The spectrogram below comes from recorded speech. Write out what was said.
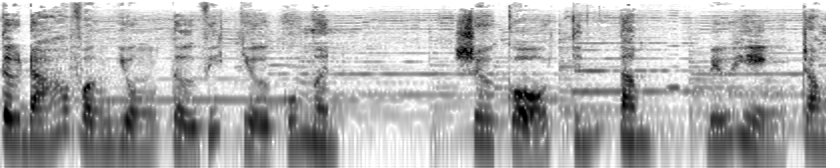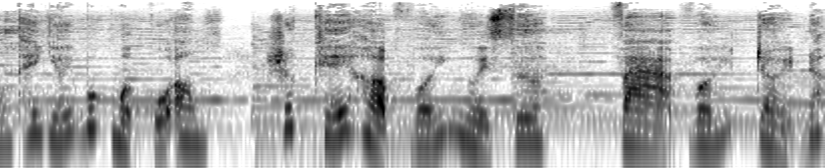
từ đó vận dụng tự viết chữ của mình sư cổ chính tâm biểu hiện trong thế giới bút mực của ông rất khế hợp với người xưa và với trời đất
